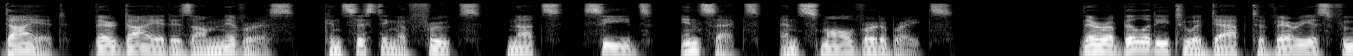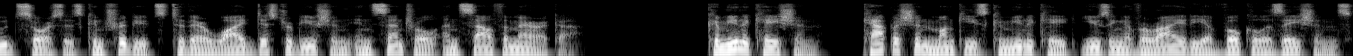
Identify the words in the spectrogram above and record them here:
Diet, their diet is omnivorous, consisting of fruits, nuts, seeds, insects, and small vertebrates. Their ability to adapt to various food sources contributes to their wide distribution in Central and South America. Communication, Capuchin monkeys communicate using a variety of vocalizations,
